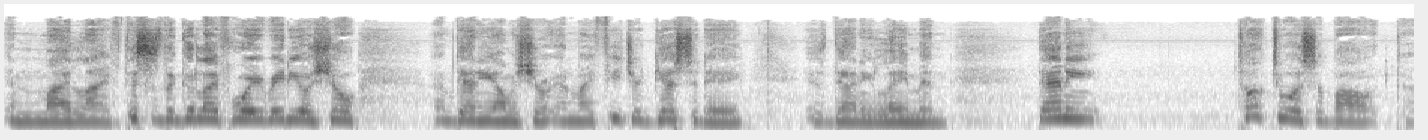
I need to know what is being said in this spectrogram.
in my life. This is the Good Life Hawaii Radio Show. I'm Danny Yamashiro, and my featured guest today is Danny Lehmann. Danny, talk to us about uh,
